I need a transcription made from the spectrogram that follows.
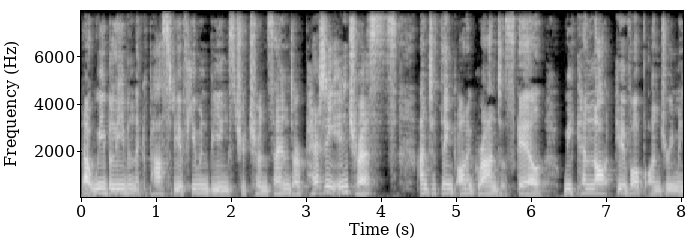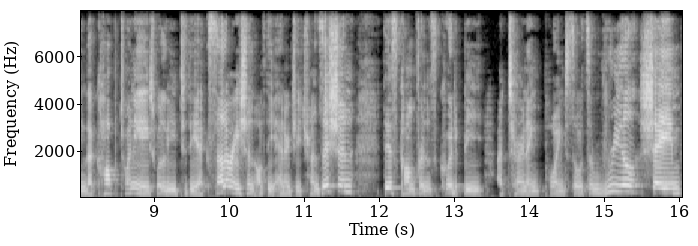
that we believe in the capacity of human beings to transcend our petty interests and to think on a grand scale. We cannot give up on dreaming that COP28 will lead to the acceleration of the energy transition. This conference could be a turning point. So it's a real shame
